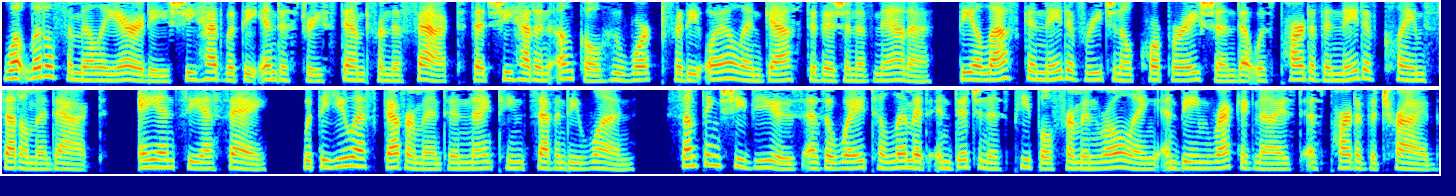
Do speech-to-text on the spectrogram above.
What little familiarity she had with the industry stemmed from the fact that she had an uncle who worked for the oil and gas division of NANA, the Alaska Native Regional Corporation that was part of the Native Claims Settlement Act, ANCSA, with the U.S. government in 1971, something she views as a way to limit indigenous people from enrolling and being recognized as part of the tribe.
